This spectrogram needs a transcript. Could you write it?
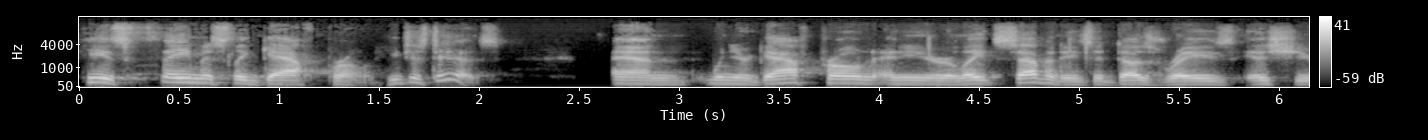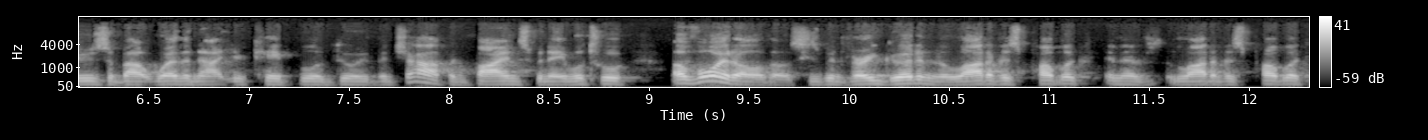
he is famously gaffe prone. He just is, And when you're gaffe prone and in your late 70s, it does raise issues about whether or not you're capable of doing the job. And Biden's been able to avoid all of those. He's been very good in a lot of his public in a lot of his public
